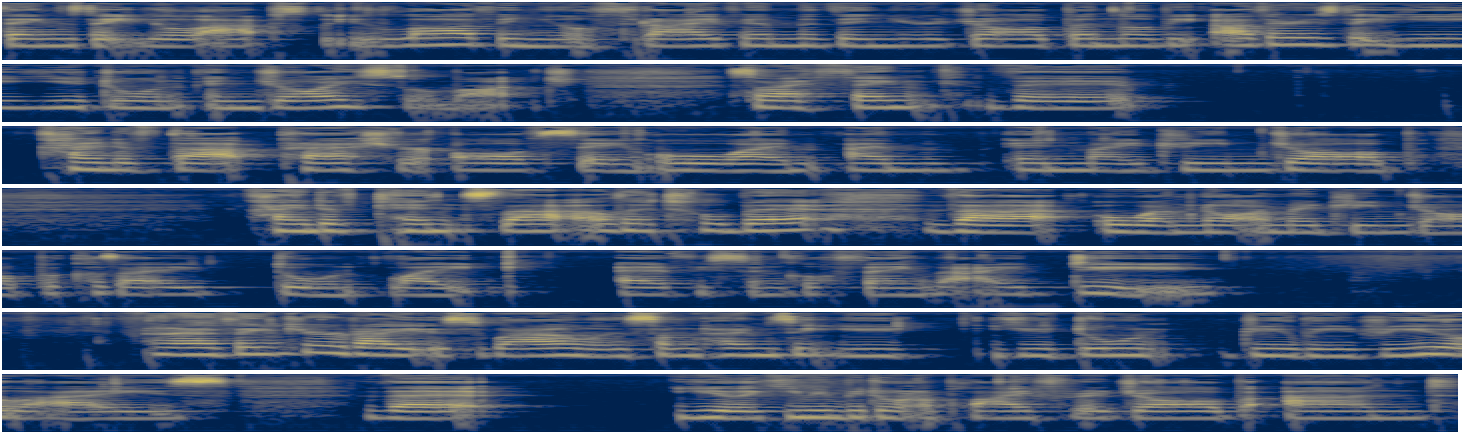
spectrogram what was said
things that you'll absolutely love and you'll thrive in within your job and there'll be others that you you don't enjoy so much. So i think the kind of that pressure of saying oh i'm i'm in my dream job kind of tints that a little bit that oh i'm not in my dream job because i don't like every single thing that i do. And i think you're right as well and sometimes that you you don't really realize that you like you maybe don't apply for a job and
